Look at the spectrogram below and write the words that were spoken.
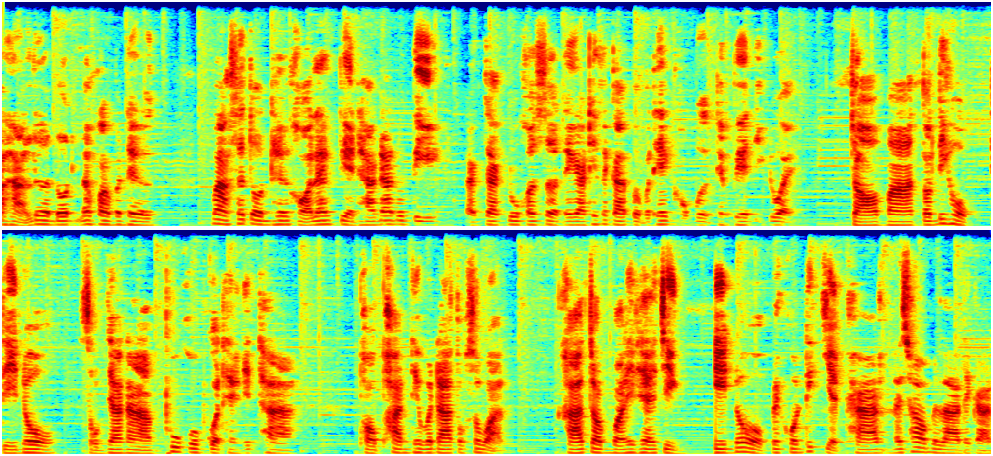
อาหารเลือดรสและความบันเทิง มากซะจนเธอขอแลกเปลี่ยนทางด้านดนตรี หลังจากดูคอนเสิร์ตในงานเทศกาลเปิดประเทศของเมืองเทมเพสอีกด้วย จอมาตอนที่ 6 ตีโน สมญานามผู้คุมกฎแห่งนิทาเผ่าพันธุ์เทวดาตกสวรรค์ค้าจอมมารที่แท้จริงตีโนเป็นคนที่เกียจคร้านและชอบเวลาในการ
